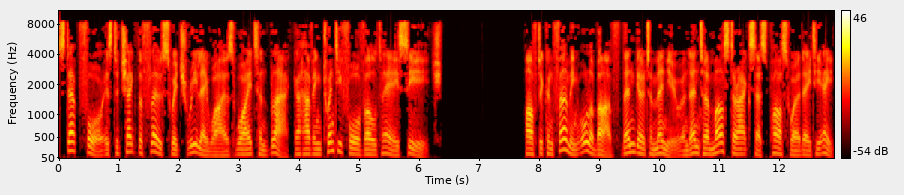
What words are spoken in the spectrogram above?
Step 4 is to check the flow switch relay wires white and black are having 24 volt AC each. After confirming all above, then go to menu and enter master access password 88.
